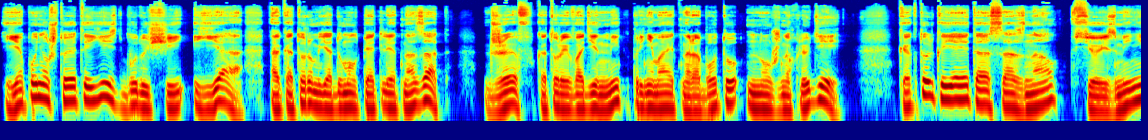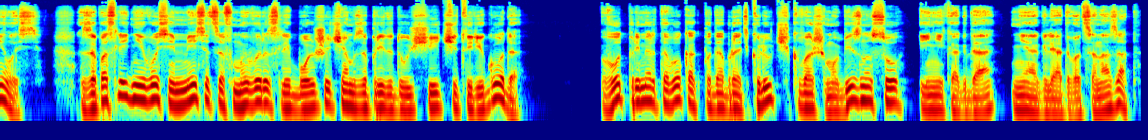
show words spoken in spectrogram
Я понял, что это и есть будущий «я», о котором я думал пять лет назад. Джефф, который в один миг принимает на работу нужных людей. Как только я это осознал, все изменилось. За последние 8 месяцев мы выросли больше, чем за предыдущие 4 года. Вот пример того, как подобрать ключ к вашему бизнесу и никогда не оглядываться назад.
